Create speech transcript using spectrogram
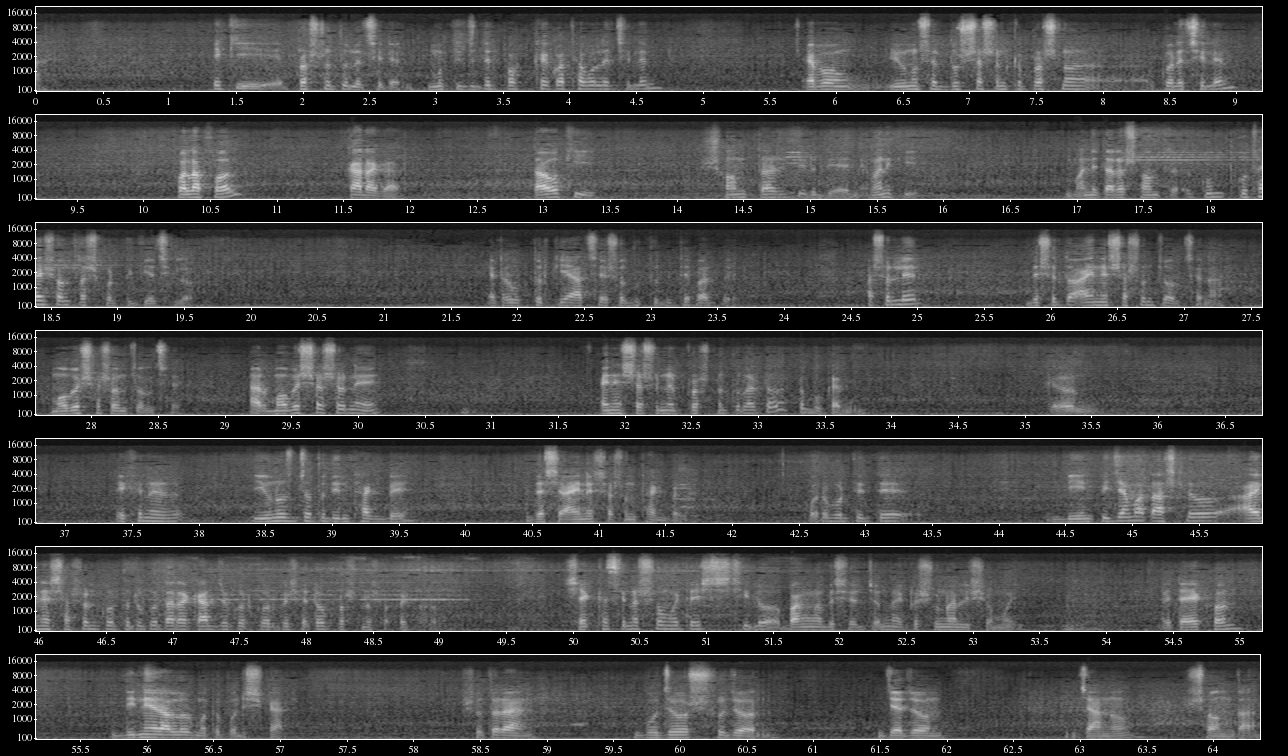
একই প্রশ্ন তুলেছিলেন। মুক্তিযুদ্ধের পক্ষে কথা বলেছিলেন। এবং ইউনুসের দুঃশাসনকে প্রশ্ন করেছিলেন, ফলাফল কারাগার। তাও কি সন্ত্রাস বিরোধী আইনে? মানে কি? মানে তারা সন্ত্রাস কোথায় সন্ত্রাস করতে গিয়েছিল? এটার উত্তর কি আছে? সদুত্তর দিতে পারবে? আসলে দেশে তো আইনের শাসন চলছে না, মবের শাসন চলছে। আর মবের শাসনে আইনের শাসনের প্রশ্ন তোলাটাও একটা বোকামি। কারণ এখানে ইউনুস যতদিন থাকবে, দেশে আইনের শাসন থাকবে না। পরবর্তীতে বিএনপি জামাত আসলেও আইনের শাসন কতটুকু তারা কার্যকর করবে সেটাও প্রশ্ন সাপেক্ষ। শেখ হাসিনার সময়টাই ছিল বাংলাদেশের জন্য একটা সোনালি সময়। এটা এখন দিনের আলোর মতো পরিষ্কার। সুতরাং বুঝো সুজন, যেজন জানো সন্ধান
